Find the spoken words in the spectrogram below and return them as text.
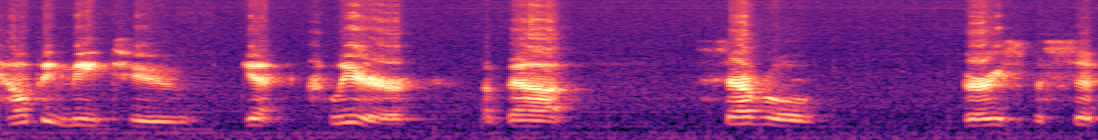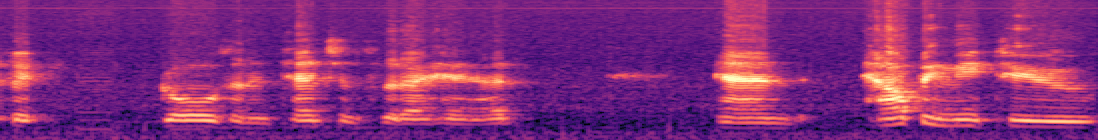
helping me to get clear about several very specific goals and intentions that I had and helping me to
